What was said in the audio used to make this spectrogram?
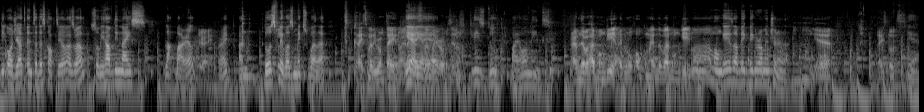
the orgeat into this cocktail as well. So we have the nice black barrel, Right. right? And those flavors mix well, eh? Can I smell the rum tie? You know, I Yeah, like yeah, smell yeah. my rums, you know. Please do, by all means. I've never had Mount Gay. I don't know how come I've never had Mount Gay. Uh, Mount Gay is a big, big rum in Trinidad. Yeah. Nice notes. Yeah.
